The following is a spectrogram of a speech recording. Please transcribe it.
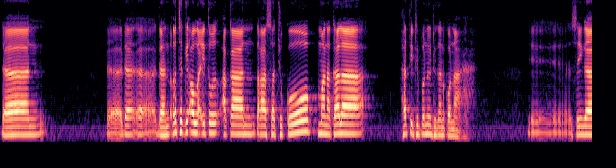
Dan eh, eh, dan rezeki Allah itu akan terasa cukup manakala hati dipenuhi dengan kona'ah. Sehingga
